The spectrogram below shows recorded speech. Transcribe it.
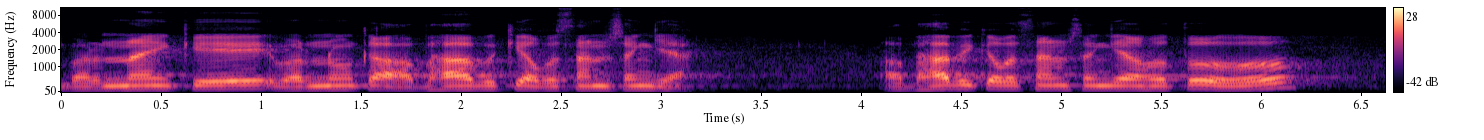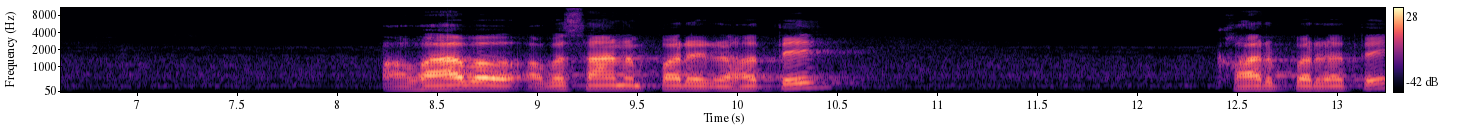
वर्ण के, वर्णों का अभाव की अवसान संज्ञा। अभाविक अवसान संज्ञा हो तो अभाव, अवसान पर रहते खर पर रहते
